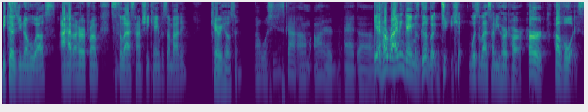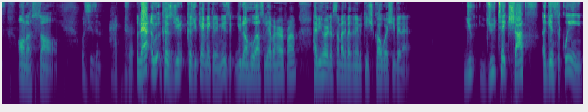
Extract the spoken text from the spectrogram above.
Because you know who else I haven't heard from since the last time she came for somebody? Keri Hilson. Oh well, she just got um honored at. uh Yeah, her writing game is good, but when's the last time you heard her? Heard her voice on a song? Well, she's an actress. Now, because you because you can't make it in music. You know who else we haven't heard from? Have you heard of somebody by the name of Keyshia Cole? Where's she been at? You you take shots against the queen.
